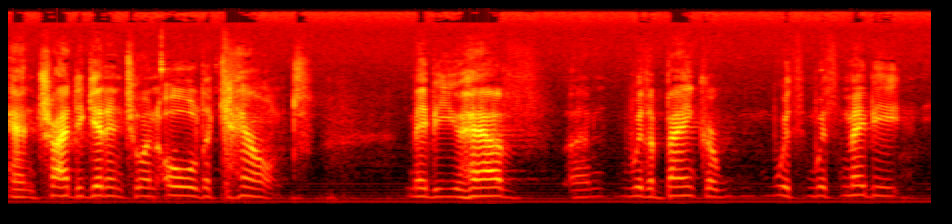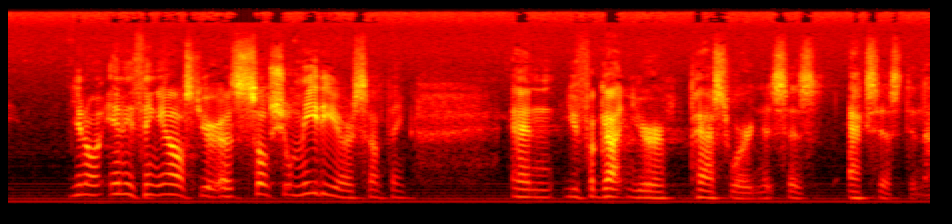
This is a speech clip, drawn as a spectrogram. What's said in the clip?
and tried to get into an old account? Maybe you have um, with a bank or with, with maybe, you know, anything else, your uh, social media or something and you've forgotten your password and it says access denied.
